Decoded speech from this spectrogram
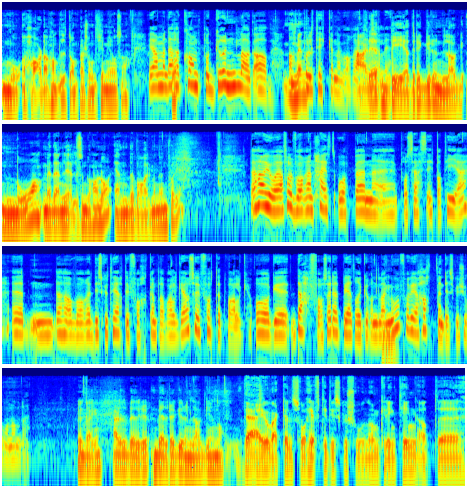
må, har da handlet om personkjemi også? Ja, men det har kommet på grunnlag av at men, politikkene våre er Er det et bedre grunnlag nå med den ledelsen du har nå, enn det var med den forrige? Det har jo i hvert fall vært en helt åpen eh, prosess i partiet. Eh, det har vært diskutert i forkant av valget, og så har vi fått et valg. Og Derfor er det et bedre grunnlag nå, for vi har hatt en diskusjon om det. Lundteigen, er det et bedre, bedre, grunnlag nå? Det er jo vært en så heftig diskusjon omkring ting at eh,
